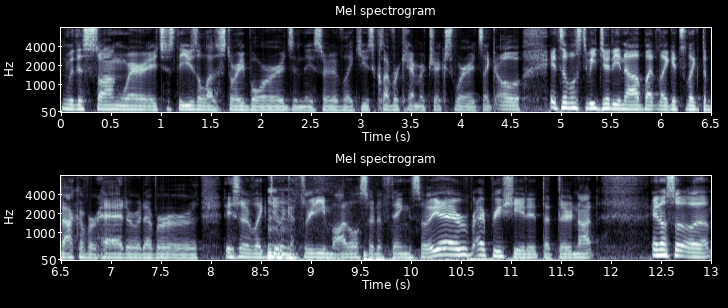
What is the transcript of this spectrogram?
with this song where it's just they use a lot of storyboards and they sort of like use clever camera tricks where it's like oh it's supposed to be Jurina but like it's like the back of her head or whatever or they sort of like do like a 3D model sort of thing. So yeah, I I appreciate it that they're not. And also, uh,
